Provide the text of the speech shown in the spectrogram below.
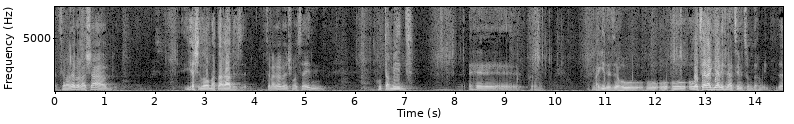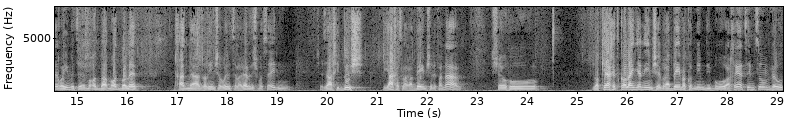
אצל הרב רש"ב יש לו מטרה בזה. אצל הרב שמו סיידן הוא תמיד, אה, להגיד את זה, הוא, הוא, הוא, הוא, הוא רוצה להגיע לפני הצמצום תמיד. זה רואים את זה מאוד, מאוד בולט. אחד מהדברים שרואים אצל הרב נשמו סיידן, שזה החידוש ביחס לרבים שלפניו, שהוא לוקח את כל העניינים שרבים הקודמים דיברו אחרי הצמצום, והוא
